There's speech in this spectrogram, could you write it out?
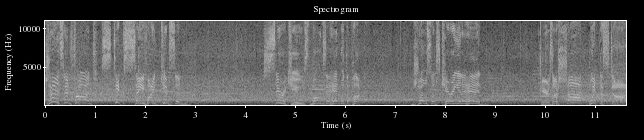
Chance in front. Stick save by Gibson. Syracuse moves ahead with the puck. Joseph's carrying it ahead. Here's a shot with the stop.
